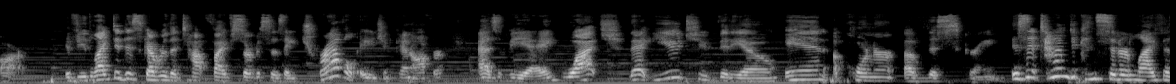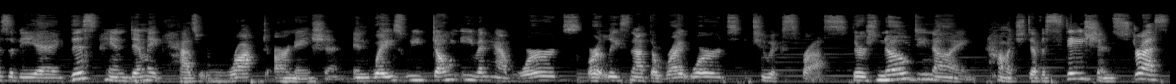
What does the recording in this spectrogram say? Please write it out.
are. If you'd like to discover the top five services a travel agent can offer as a VA, watch that YouTube video in a corner of this screen. Is it time to consider life as a VA? This pandemic has rocked our nation in ways we don't even have words, or at least not the right words, to express. There's no denying how much devastation, stress,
